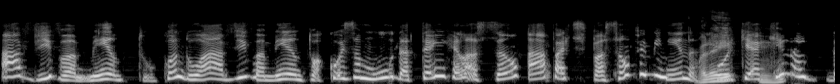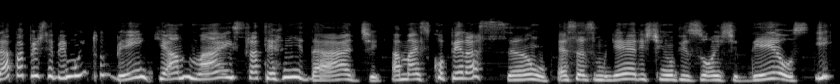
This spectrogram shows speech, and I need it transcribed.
avivamento. Quando há avivamento, a coisa muda até em relação à participação feminina. Porque aqui na- dá para perceber muito bem que há mais fraternidade, há mais cooperação. Essas mulheres tinham visões de Deus e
